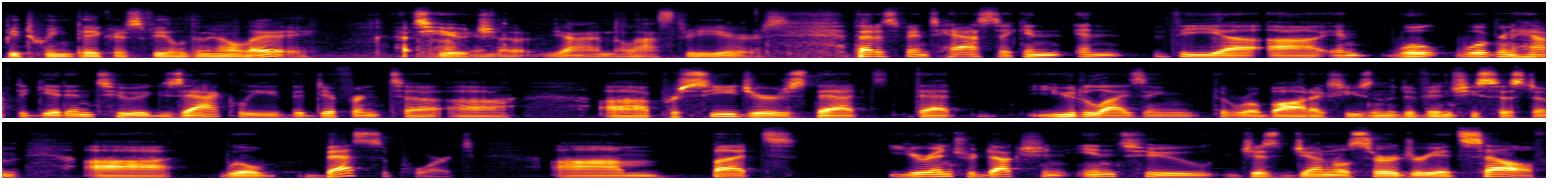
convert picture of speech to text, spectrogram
between Bakersfield and LA. That's um, in huge. the- yeah, in the last three years. That is fantastic, and and the uh, uh, and we'll we're going to have to get into exactly the different uh, uh, uh, procedures that that utilizing the robotics using the Da Vinci system uh, will best support. Um, but your introduction into just general surgery itself.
